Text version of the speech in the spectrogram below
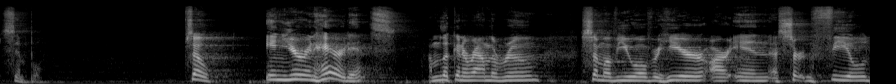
Simple. So, in your inheritance, I'm looking around the room. Some of you over here are in a certain field.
